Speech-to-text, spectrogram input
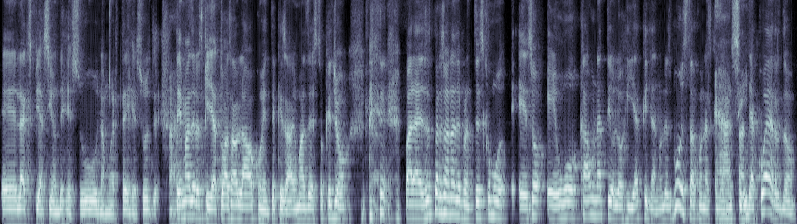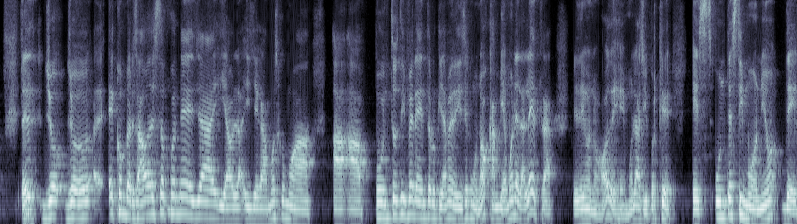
eh, la expiación de Jesús, la muerte de Jesús, temas de los que ya tú has hablado con gente que sabe más de esto que yo, para esas personas de pronto es como eso evoca una teología que ya no les gusta, con las que no ah, están de acuerdo. Entonces, yo, yo he conversado de esto con ella y, habla, y llegamos como a, a, puntos diferentes porque ella me dice como, no, cambiémosle la letra. Yo digo, no, dejémosla así porque es un testimonio de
